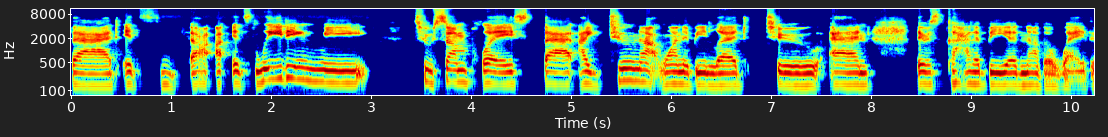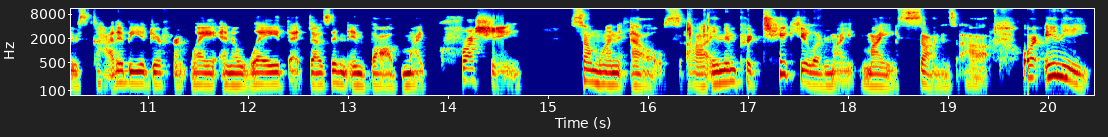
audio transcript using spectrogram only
That it's uh, it's leading me to some place that I do not want to be led to. And there's got to be another way. There's got to be a different way and a way that doesn't involve my crushing someone else, uh, and in particular, my my sons uh, or any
